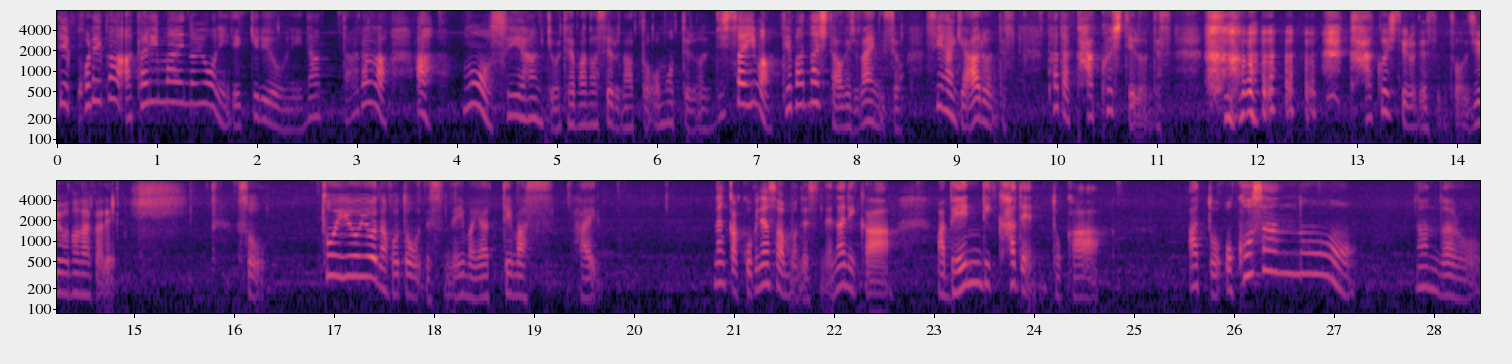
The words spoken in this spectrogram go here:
でこれが当たり前のようにできるようになったらあもう炊飯器を手放せるなと思ってるので実際今手放したわけじゃないんですよ。炊飯器あるんです。ただ隠してるんです。隠してるんです。そう自分の中で。そう。というようなことをですね今やっています。はい。なんかこう皆さんもですね何か、まあ、便利家電とかあとお子さんのなんだろ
